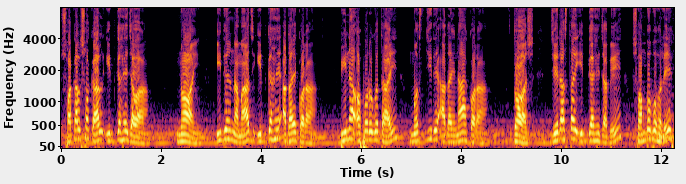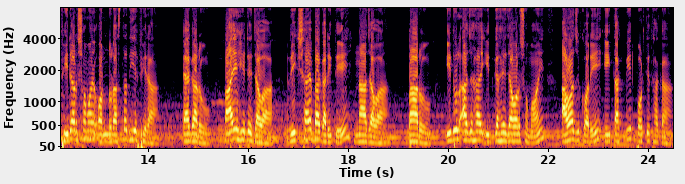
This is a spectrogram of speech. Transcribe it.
সকাল সকাল ঈদগাহে যাওয়া। নয়, ঈদের নামাজ ঈদগাহে আদায় করা। বিনা অপরগতায় মসজিদে আদায় না করা। দশ, যে রাস্তায় ঈদগাহে যাবে, সম্ভব হলে ফেরার সময় অন্য রাস্তা দিয়ে ফেরা। এগারো, পায়ে হেঁটে যাওয়া, রিকশায় বা গাড়িতে না যাওয়া। বারো ঈদুল আজহায় ঈদগাহে যাওয়ার সময় আওয়াজ করে এই তাকবীর পড়তে থাকা।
